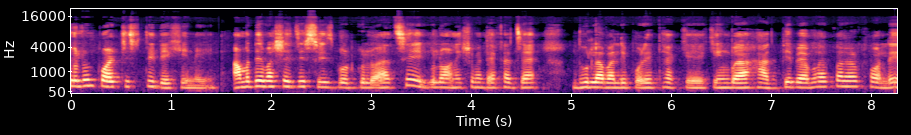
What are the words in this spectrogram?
চলুন পরের দেখে নিই। আমাদের বাসায় যে সুইচ বোর্ডগুলো আছে, এগুলো অনেক সময় দেখা যায় ধুলাবালি পড়ে থাকে কিংবা হাত দিয়ে ব্যবহার করার ফলে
